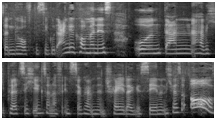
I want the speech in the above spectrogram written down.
dann gehofft, dass sie gut angekommen ist. Und dann habe ich plötzlich irgendwann auf Instagram den Trailer gesehen und ich war so, oh,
